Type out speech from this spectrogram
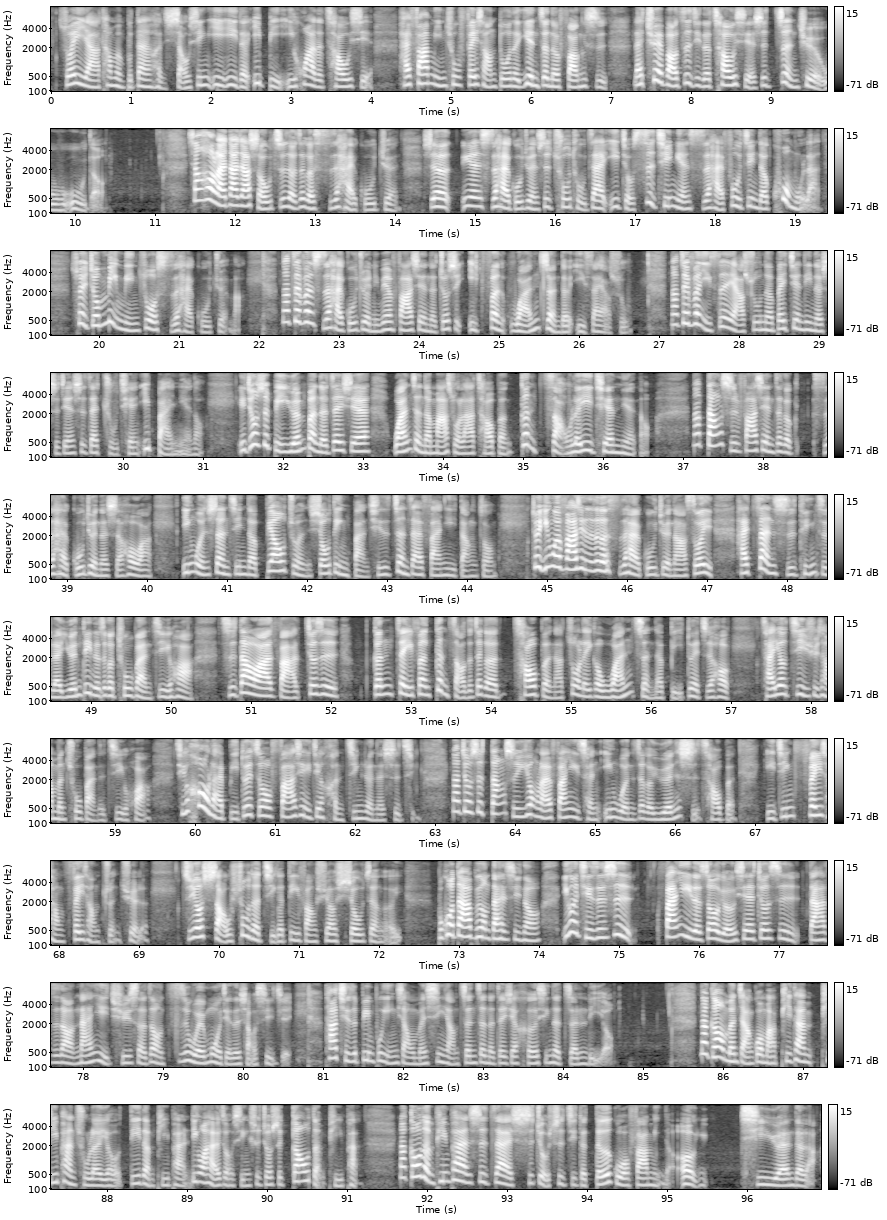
所以啊，他们不但很小心翼翼的一笔一画的抄写，还发明出非常多的验证的方式，来确保自己的抄写是正确无误的。像后来大家熟知的这个死海古卷，是因为死海古卷是出土在一九四七年死海附近的库姆兰，所以就命名做死海古卷嘛。那这份死海古卷里面发现的就是一份完整的以赛亚书。那这份以赛亚书呢，被鉴定的时间是在主前一百年哦，也就是比原本的这些完整的马索拉草本更早了一千年哦。那当时发现这个死海古卷的时候啊。英文圣经的标准修订版其实正在翻译当中，就因为发现了这个死海古卷啊，所以还暂时停止了原定的这个出版计划，直到啊把就是跟这一份更早的这个抄本啊做了一个完整的比对之后，才又继续他们出版的计划。其实后来比对之后，发现一件很惊人的事情，那就是当时用来翻译成英文的这个原始抄本已经非常非常准确了。只有少数的几个地方需要修正而已。不过大家不用担心哦，因为其实是翻译的时候有一些就是大家知道难以取舍这种枝微末节的小细节，它其实并不影响我们信仰真正的这些核心的真理哦。那刚刚我们讲过嘛，批判批判除了有低等批判，另外还有一种形式就是高等批判。那高等批判是在十九世纪的德国发明的哦，起源的啦。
